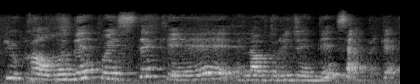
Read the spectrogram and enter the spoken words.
più comode queste che l'autoreggente in sé perché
